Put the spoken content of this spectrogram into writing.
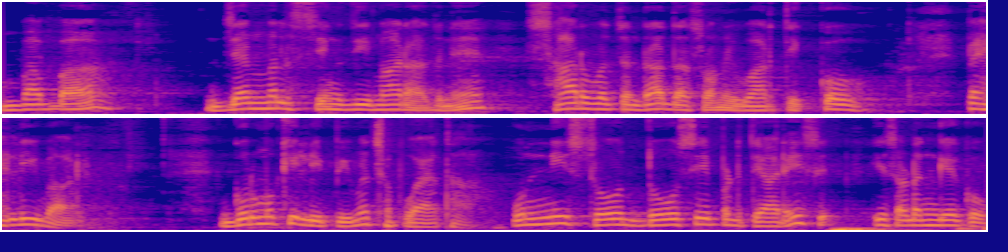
बाबा जयमल सिंह जी महाराज ने सार्वचन राधा स्वामी वार्तिक को पहली बार गुरुमुखी लिपि में छपवाया था। 1902 से पढ़ते आ रहे इस, अडंगे को।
